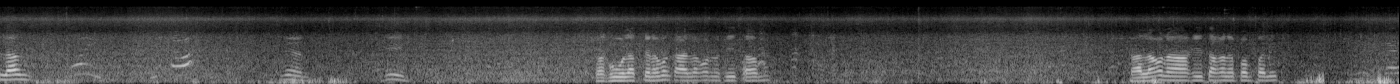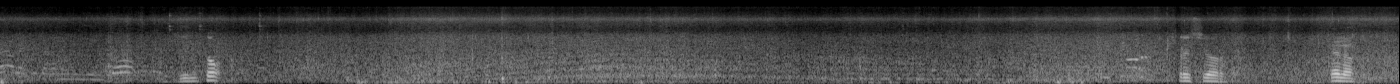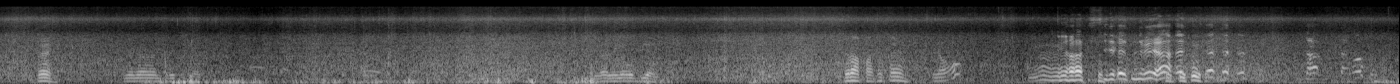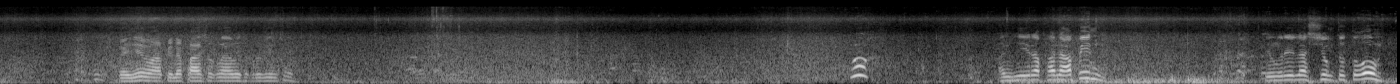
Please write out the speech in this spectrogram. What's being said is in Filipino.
lang. Uy, dito? Ano yan? Sige. Kagulat ka naman, kala ko nakita mo. Kala ko nakakita ka na pampalit. Ginto. Treasure. Yan o. Yan na ang treasure. Wala loob yan. Tara, pasok tayo. Ano? Yes, yan, yan. Tak, tako. Ganyan, mga pinapasok namin sa probinsya. Whew! Ang hirap hanapin yung relasyong totoo.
